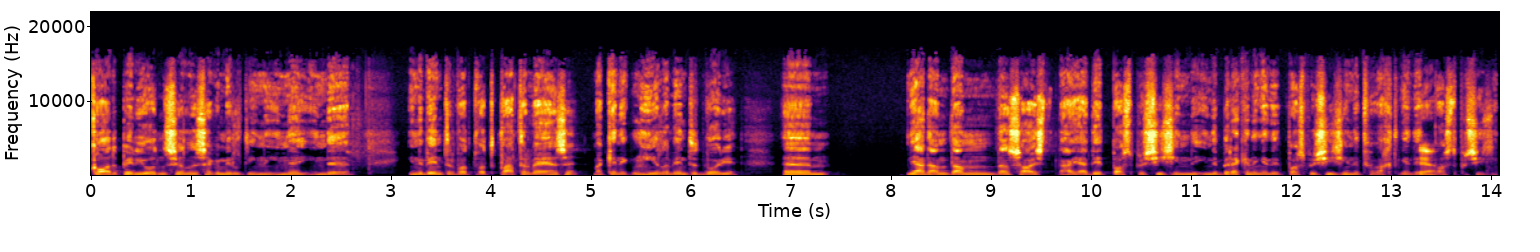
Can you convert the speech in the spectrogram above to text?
koude perioden zullen zeg, gemiddeld in, in, de, in, de, in de winter wat, wat kwatter wijzen. Maar ken ik een hele winter worden. Um, ja, dan, dan, dan zou je, nou ja, dit past precies in de, in de berekeningen, dit past precies in de verwachtingen, dit Ja. past precies in.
